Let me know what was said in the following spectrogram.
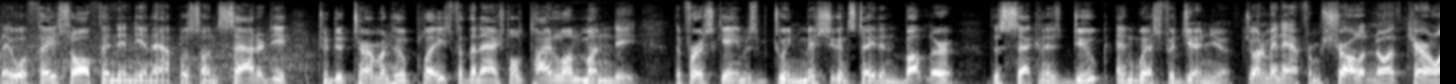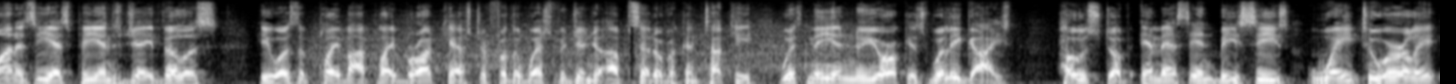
They will face off in Indianapolis on Saturday to determine who plays for the national title on Monday. The first game is between Michigan State and Butler. The second is Duke and West Virginia. Joining me now from Charlotte, North Carolina is ESPN's Jay Bilas. He was the play by play broadcaster for the West Virginia upset over Kentucky. With me in New York is Willie Geist, host of MSNBC's Way Too Early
